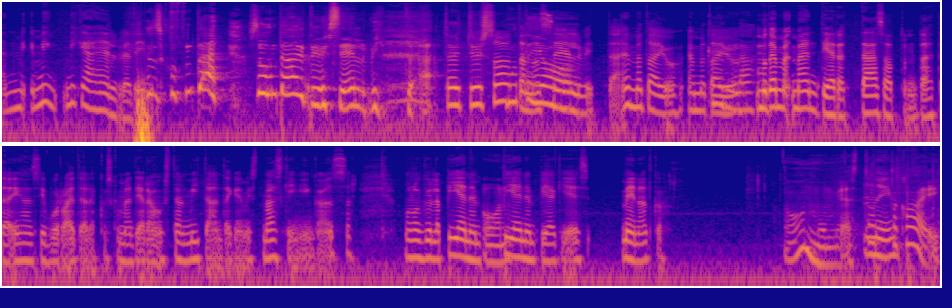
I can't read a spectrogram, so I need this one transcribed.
että mi, mi, mikä helvetin. Sun, tä- sun täytyy selvittää. Täytyy saatana selvittää. En mä taju, en mä taju. Mutta en, mä, mä en tiedä, että tää saattaa nyt lähteä ihan sivuraiteille, koska mä en tiedä, onko täällä mitään tekemistä maskingin kanssa. Mulla on kyllä pienen, On. pienempiäkin esi- Meinaatko? On mun mielestä, totta Niin. kai.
